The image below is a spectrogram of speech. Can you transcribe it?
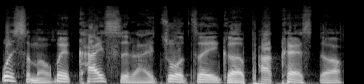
为什么会开始来做这一个 podcast 的。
